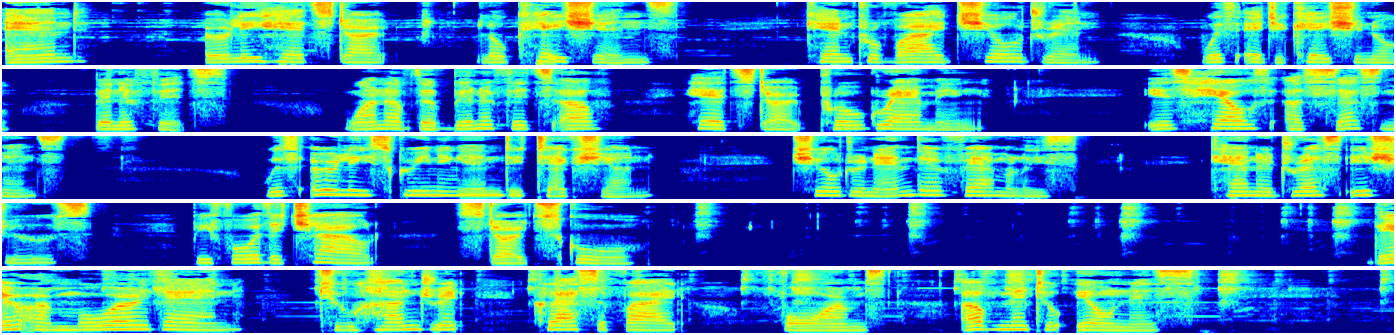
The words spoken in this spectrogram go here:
and early Head Start locations can provide children with educational benefits. One of the benefits of Head Start programming is health assessments. With early screening and detection, children and their families can address issues before the child starts school. There are more than 200 classified forms of mental illness,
